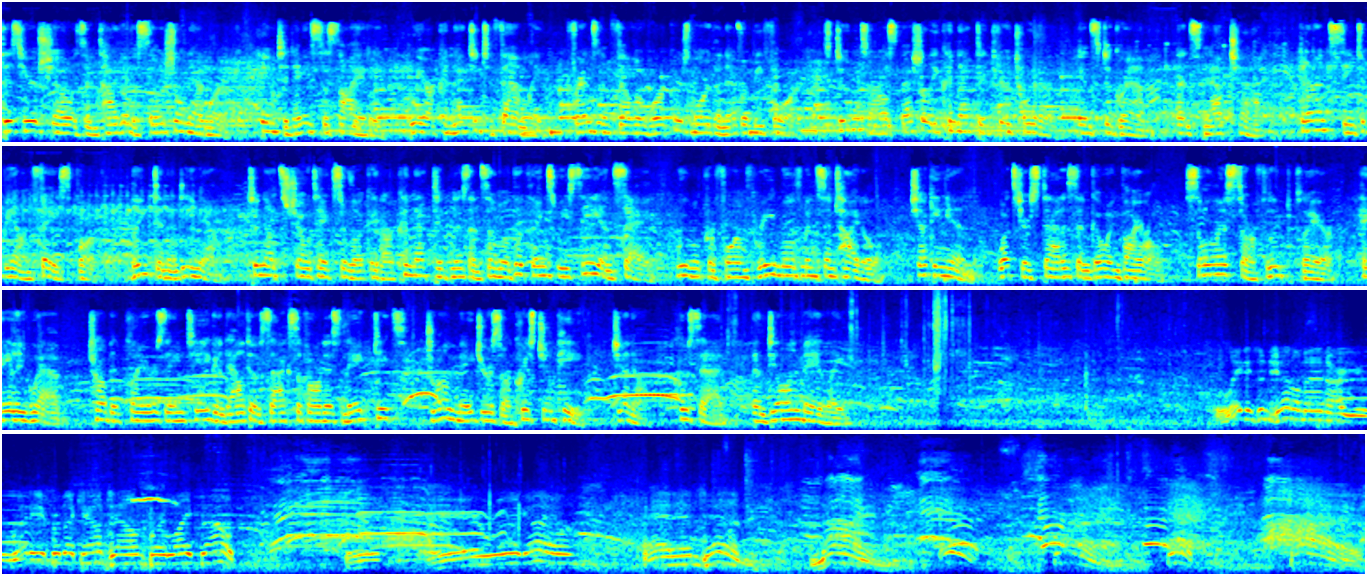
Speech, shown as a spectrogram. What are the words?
This year's show is entitled A Social Network. In today's society, we are connected to family, friends and fellow workers more than ever before. Students are especially connected through Twitter, Instagram, and Snapchat. Parents seem to be on Facebook, LinkedIn and email. Tonight's show takes a look at our connectedness and some of the things we see and say. We will perform three movements entitled Checking In, What's Your Status and Going Viral. Soloists are flute player, Haley Webb, trumpet players Zane Teague and alto saxophonist Nate Dietz. Drum majors are Christian Peak, Jenna, Crusad, and Dylan Bailey. Ladies and gentlemen, are you ready for the countdown for Lights Out? Here, here we go. And in 10, 9, 8, 7, 6, 5,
